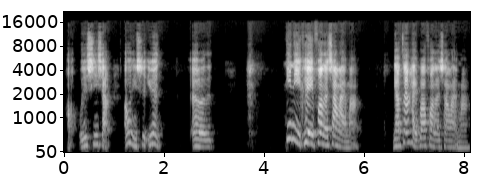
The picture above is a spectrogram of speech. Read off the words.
好，我就心想，哦，你是因为，呃，妮妮可以放得上来吗？两张海报放得上来吗？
